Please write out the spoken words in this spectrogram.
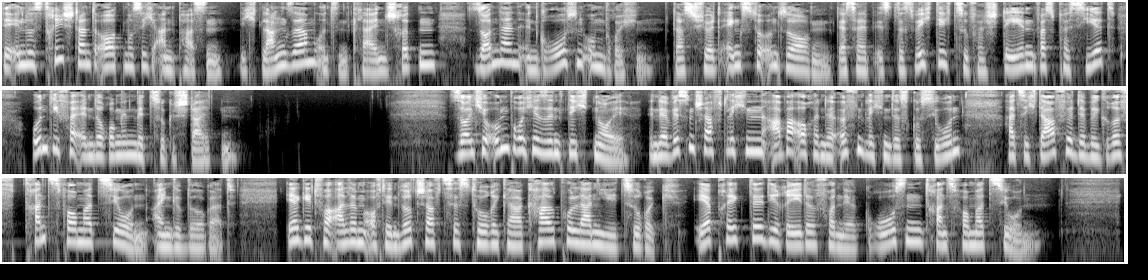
Der Industriestandort muss sich anpassen, nicht langsam und in kleinen Schritten, sondern in großen Umbrüchen. Das schürt Ängste und Sorgen. Deshalb ist es wichtig zu verstehen, was passiert und die Veränderungen mitzugestalten. Solche Umbrüche sind nicht neu. In der wissenschaftlichen, aber auch in der öffentlichen Diskussion hat sich dafür der Begriff Transformation eingebürgert. Er geht vor allem auf den Wirtschaftshistoriker Karl Polanyi zurück. Er prägte die Rede von der großen Transformation.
